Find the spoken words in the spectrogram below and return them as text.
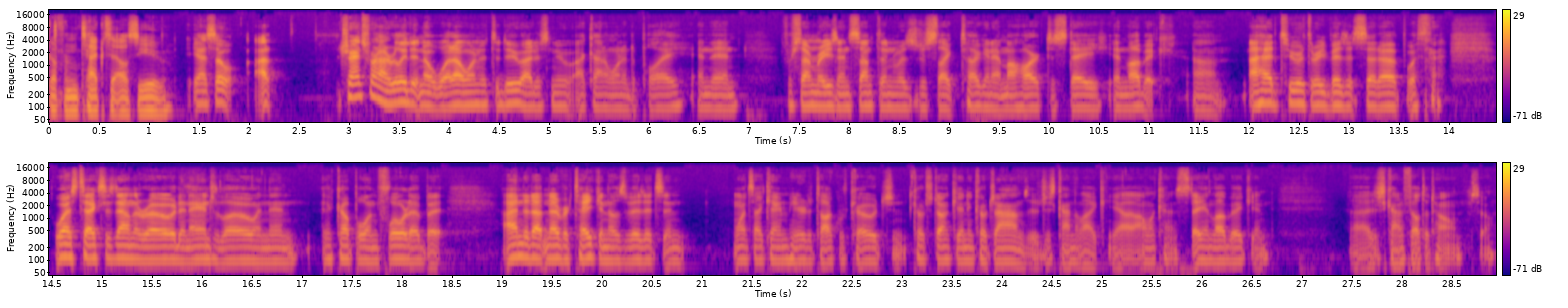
go from Tech to LCU. Yeah, so I transferring, I really didn't know what I wanted to do. I just knew I kind of wanted to play, and then for some reason, something was just like tugging at my heart to stay in Lubbock. Um, I had two or three visits set up with West Texas down the road and Angelo, and then a couple in Florida, but I ended up never taking those visits. And once I came here to talk with Coach and Coach Duncan and Coach Imes, it was just kind of like, yeah, I want to kind of stay in Lubbock, and uh, I just kind of felt at home. So.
